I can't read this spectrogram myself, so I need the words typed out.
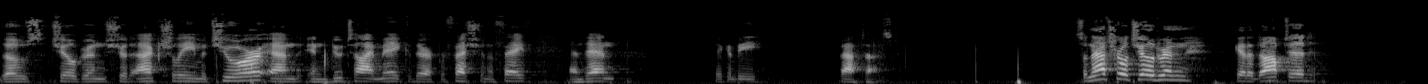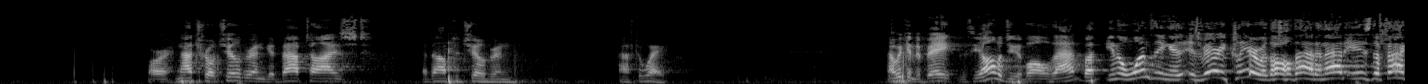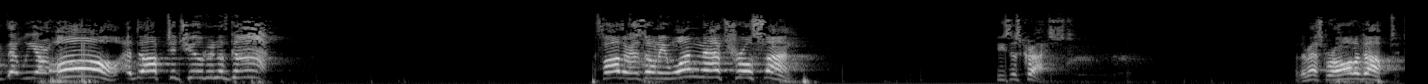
Those children should actually mature and in due time make their profession of faith and then they can be baptized. So natural children get adopted or natural children get baptized, adopted children have to wait. Now we can debate the theology of all that, but you know, one thing is very clear with all that, and that is the fact that we are all adopted children of God. The Father has only one natural Son, Jesus Christ. For the rest, we're all adopted.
